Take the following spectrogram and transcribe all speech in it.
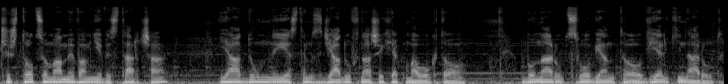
Czyż to, co mamy, wam nie wystarcza? Ja dumny jestem z dziadów naszych jak mało kto, bo naród Słowian to wielki naród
